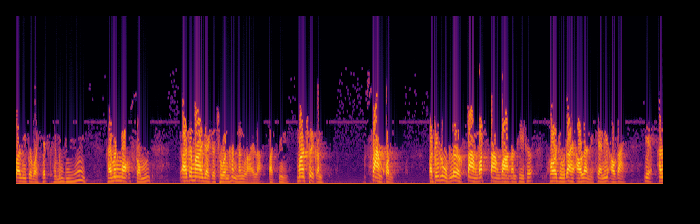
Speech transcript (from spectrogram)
บาลีแต่ว่าเฮ็ดให้มันดี ให้มันเหมาะสม อาตมาอยากจะชวนท่านทั้งหลายละปัดนี้มาช่วยกัน สร้างคน ปฏิรูปเลิกสร้างวัดสร้างวากันทีเถอะ พออยู่ได้เอาแล้วเนี่ยแค่นี้เอาได้ เนี่ยท่าน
